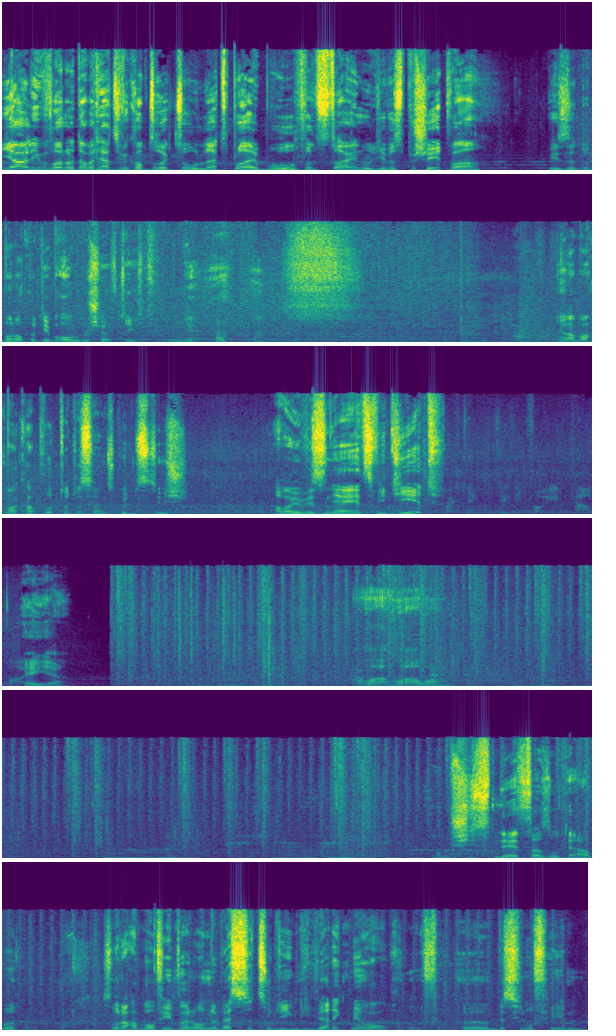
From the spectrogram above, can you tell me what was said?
Ja, liebe Freunde und damit herzlich willkommen zurück zu Let's Play Wolfenstein und ihr wisst Bescheid, war? Wir sind immer noch mit dem Auge beschäftigt. ja, mach mal kaputt, das ist ganz günstig. Aber wir wissen ja jetzt, wie geht. Hey, ja. Aua, aua, aua. Warum schießt denn der jetzt da so derbe? So, da haben wir auf jeden Fall noch eine Weste zu liegen. Die werde ich mir auch äh, ein bisschen aufheben.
